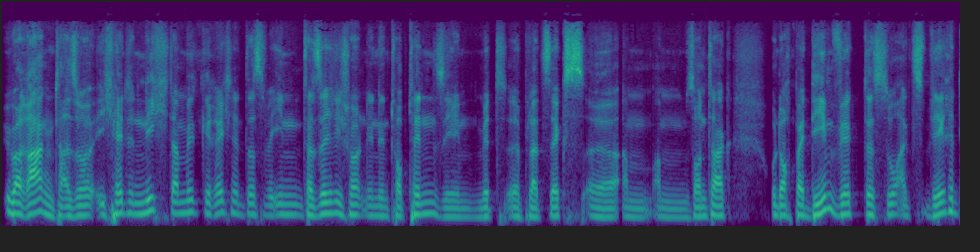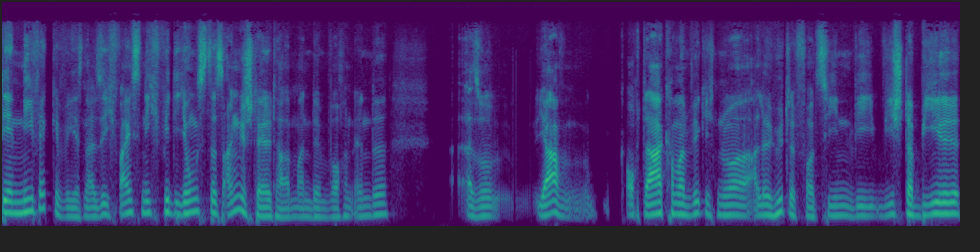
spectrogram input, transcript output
überragend. Also ich hätte nicht damit gerechnet, dass wir ihn tatsächlich schon in den Top Ten sehen mit äh, Platz 6 äh, am, am Sonntag. Und auch bei dem wirkt das so, als wäre der nie weg gewesen. Also ich weiß nicht, wie die Jungs das angestellt haben an dem Wochenende. Also ja, auch da kann man wirklich nur alle Hüte vorziehen, wie, wie stabil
